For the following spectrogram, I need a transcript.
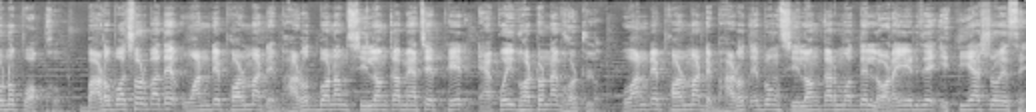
কোনো পক্ষ। বারো বছর বাদে ওয়ানডে ফরম্যাটে ভারত বনাম শ্রীলঙ্কা ম্যাচে ফের একই ঘটনা ঘটল। ওয়ানডে ফরম্যাটে ভারত এবং শ্রীলঙ্কার মধ্যে লড়াইয়ের যে ইতিহাস রয়েছে,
